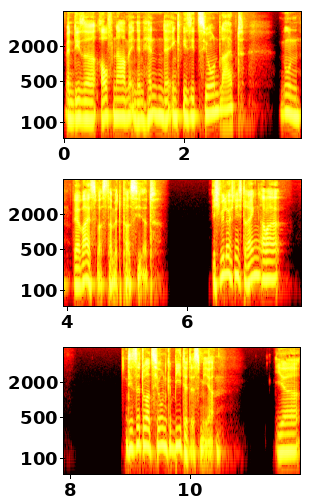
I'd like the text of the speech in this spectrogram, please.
wenn diese Aufnahme in den Händen der Inquisition bleibt, nun, wer weiß, was damit passiert. Ich will euch nicht drängen, aber die Situation gebietet es mir. Ihr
